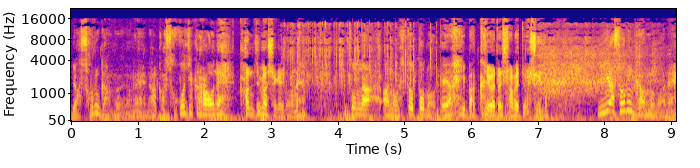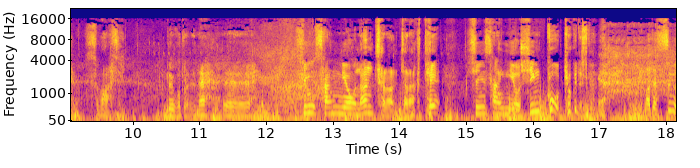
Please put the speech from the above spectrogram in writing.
いやソルガムのねなんか底力をね感じましたけれどもね。そんなあの人との出会いばっかり私喋ってましたけど。いやソルガムはね素晴らしい。ということでね、えー、新産業なんちゃらじゃなくて新産業振興局ですからね。私すぐ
